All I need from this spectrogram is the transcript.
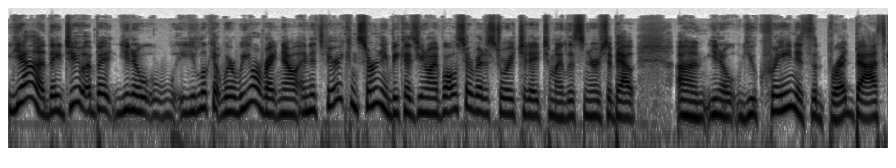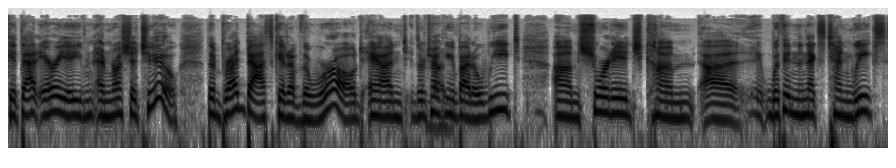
Yeah, they do. But you know, you look at where we are right now, and it's very concerning because you know I've also read a story today to my listeners about, um, you know, Ukraine is the breadbasket, that area, even and Russia too, the breadbasket of the world, and they're talking about a wheat um, shortage come uh, within the next ten weeks,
